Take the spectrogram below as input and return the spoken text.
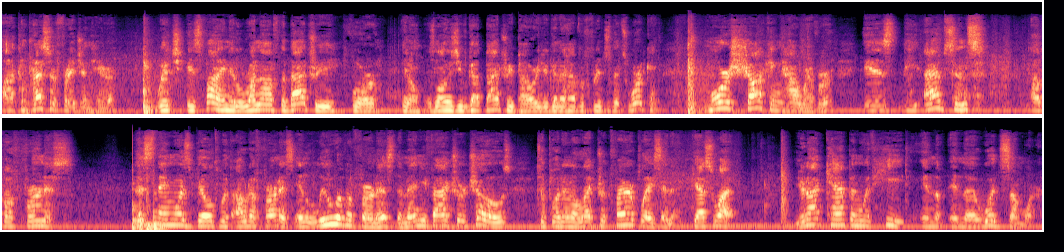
uh, compressor fridge in here, which is fine. It'll run off the battery for, you know, as long as you've got battery power, you're going to have a fridge that's working. More shocking, however, is the absence of a furnace. This thing was built without a furnace. In lieu of a furnace, the manufacturer chose to put an electric fireplace in it. Guess what? You're not camping with heat in the in the woods somewhere.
